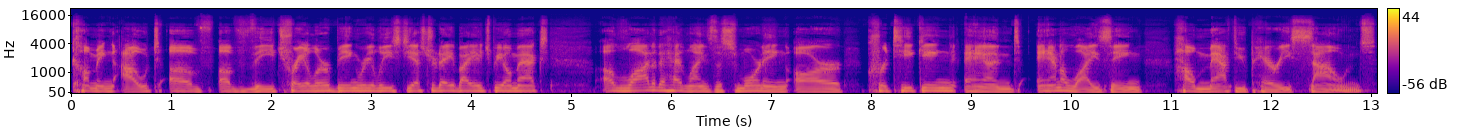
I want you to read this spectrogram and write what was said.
coming out of of the trailer being released yesterday by HBO Max. A lot of the headlines this morning are critiquing and analyzing how Matthew Perry sounds.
